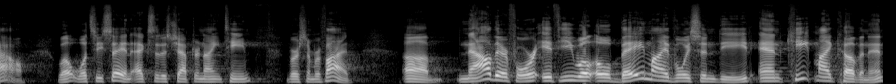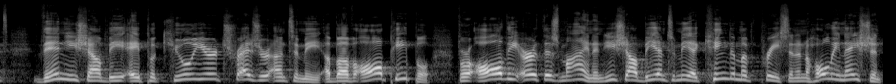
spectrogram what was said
How? Well, what's he say in Exodus chapter 19, verse number 5? Um, now, therefore, if ye will obey my voice indeed and keep my covenant, then ye shall be a peculiar treasure unto me above all people, for all the earth is mine, and ye shall be unto me a kingdom of priests and an holy nation.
